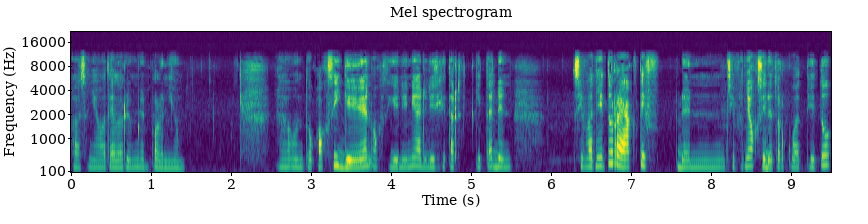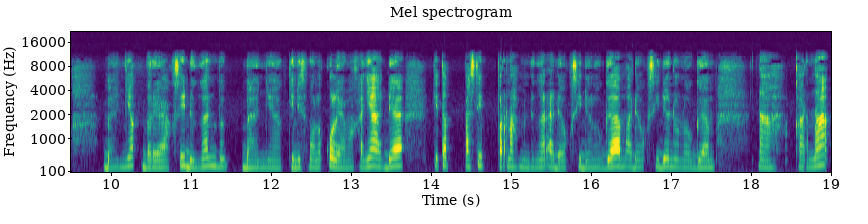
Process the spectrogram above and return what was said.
uh, senyawa tellurium dan polonium. Nah, untuk oksigen, oksigen ini ada di sekitar kita dan sifatnya itu reaktif dan sifatnya oksidator kuat. Dia itu banyak bereaksi dengan banyak jenis molekul ya. Makanya ada kita pasti pernah mendengar ada oksida logam ada oksida non logam nah karena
